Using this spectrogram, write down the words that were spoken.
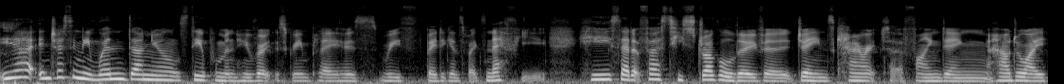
Yeah, interestingly, when Daniel Stiepleman, who wrote the screenplay, who's Ruth Bader Ginsburg's nephew, he said at first he struggled over Jane's character, finding how do I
